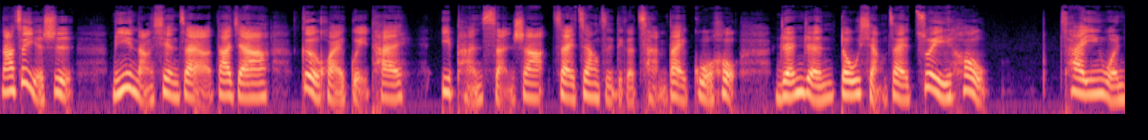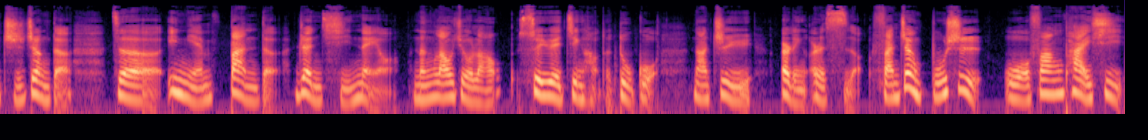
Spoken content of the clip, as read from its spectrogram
那这也是民进党现在啊，大家各怀鬼胎，一盘散沙，在这样子的一个惨败过后，人人都想在最后蔡英文执政的这一年半的任期内哦，能捞就捞，岁月静好的度过。那至于，二零二四哦，反正不是我方派系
